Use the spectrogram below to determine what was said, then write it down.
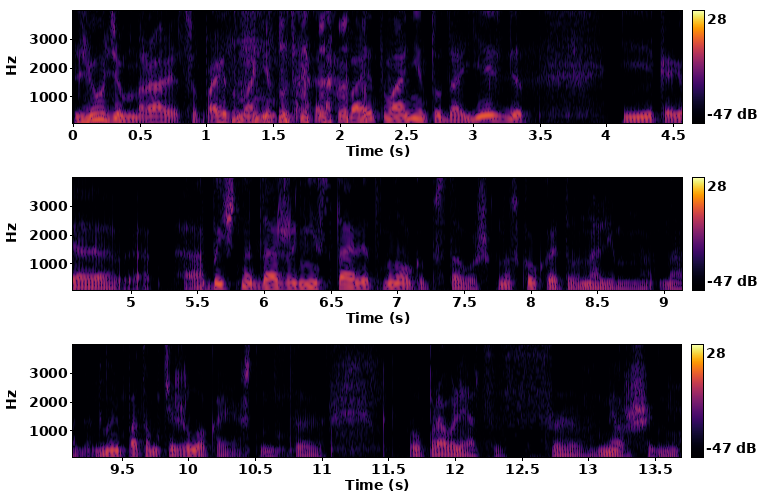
Людям нравится, поэтому они туда, поэтому они туда ездят. И э, обычно даже не ставят много поставушек. Ну, сколько этого налим надо? Ну, и потом тяжело, конечно, управляться с вмерзшими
